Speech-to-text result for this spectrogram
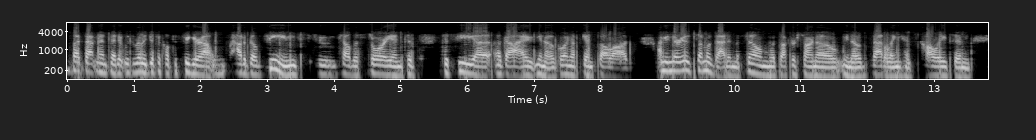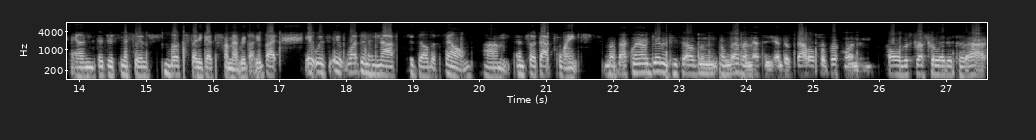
But that meant that it was really difficult to figure out how to build scenes to tell this story and to, to see a, a guy, you know, going up against all odds. I mean, there is some of that in the film with Dr. Sarno, you know, battling his colleagues and, and the dismissive looks that he gets from everybody. But it was, it wasn't enough to build a film. Um, and so at that point, my back went out again in 2011 at the end of Battle for Brooklyn and all the stress related to that.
